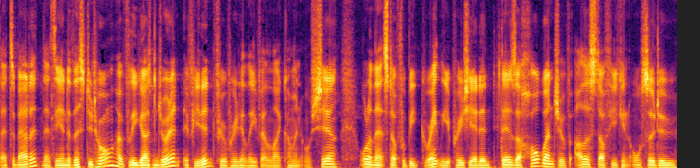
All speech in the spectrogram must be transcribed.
That's about it, that's the end of this tutorial. Hopefully you guys enjoyed it. If you did, feel free to leave a like, comment or share. All of that stuff would be greatly appreciated. There's a whole bunch of other stuff you can also do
